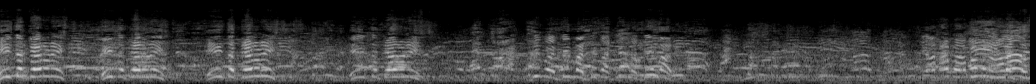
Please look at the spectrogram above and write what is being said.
He's the terrorist. He's the terrorist. He's the terrorist. He's the terrorist. Dimar, dimar, dimar, dimar, dimar. Apa, apa, apa, apa,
